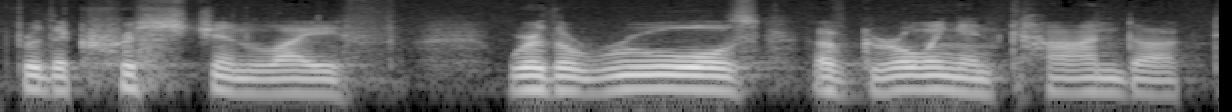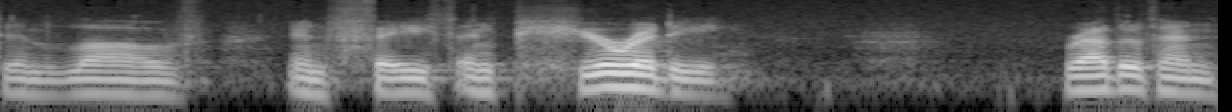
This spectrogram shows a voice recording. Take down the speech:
for the Christian life, where the rules of growing in conduct and love and faith and purity, rather than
